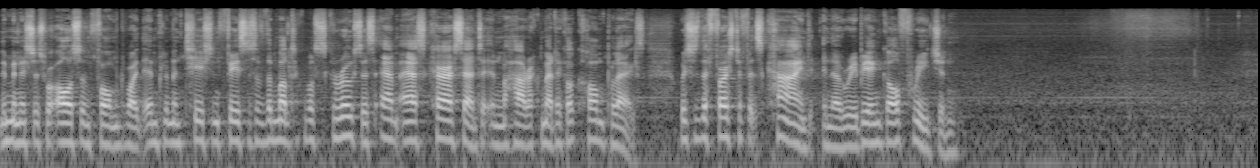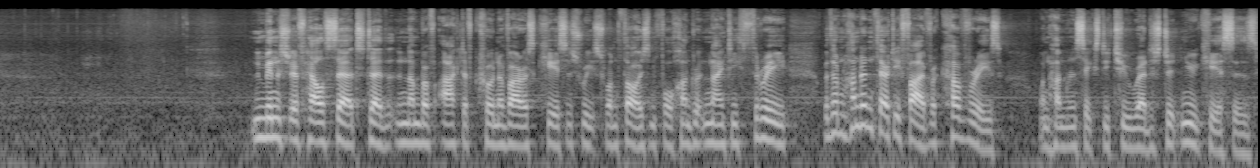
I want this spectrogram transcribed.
The ministers were also informed about the implementation phases of the Multiple Sclerosis MS Care Centre in Muharraq Medical Complex, which is the first of its kind in the Arabian Gulf region. The Ministry of Health said today that the number of active coronavirus cases reached 1,493, with 135 recoveries, 162 registered new cases.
